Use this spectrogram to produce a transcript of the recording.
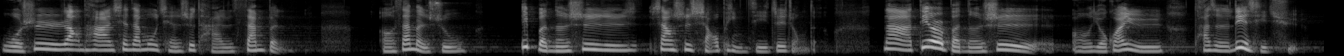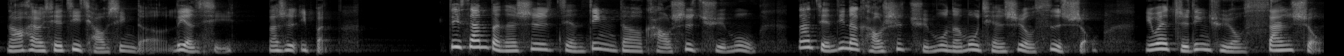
我是让他现在目前是弹三本，呃，三本书，一本呢是像是小品集这种的，那第二本呢是嗯、有关于他的练习曲，然后还有一些技巧性的练习，那是一本。第三本呢是检定的考试曲目，那检定的考试曲目呢，目前是有四首，因为指定曲有三首，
